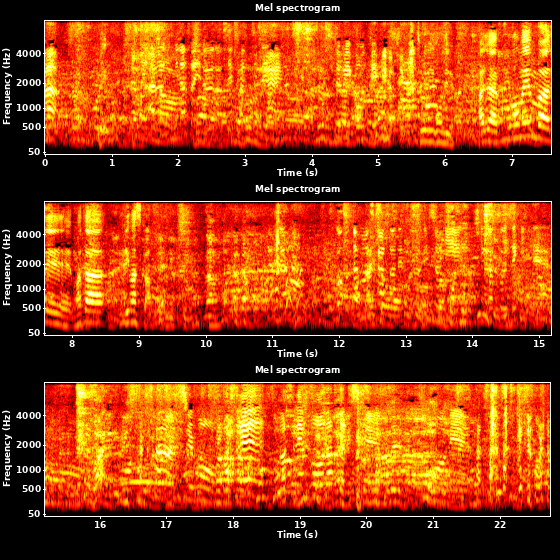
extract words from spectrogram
まあえ？ to be continue あじゃあこのメンバーでまたやりますか？すごく楽しかったです。一緒に企画できて。もうたくさんしもう忘れ忘れん坊だったりしてもうねたくさん助けてもらった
